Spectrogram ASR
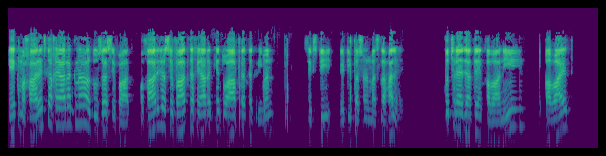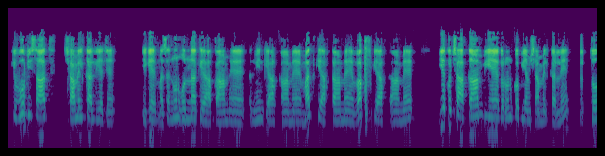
ایک مخارج کا خیال رکھنا اور دوسرا صفات۔ مخارج اور صفات کا خیال رکھیں تو آپ کا تقریباً سکسٹی ایٹی پرسینٹ مسئلہ حل ہے۔ کچھ رہ جاتے ہیں قوانین، قواعد کہ وہ بھی ساتھ شامل کر لیا جائیں۔ ٹھیک ہے مثلا نون غنہ کے احکام ہیں، تنوین کے احکام ہیں، مد کے احکام ہیں، وقف کے احکام ہیں، یہ کچھ احکام بھی ہیں، اگر ان کو بھی ہم شامل کر لیں تو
